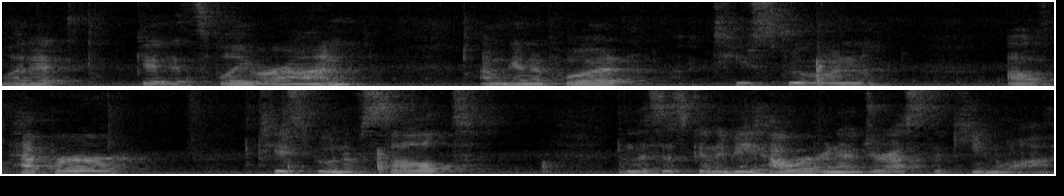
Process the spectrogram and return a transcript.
Let it get its flavor on. I'm gonna put a teaspoon of pepper, teaspoon of salt, and this is gonna be how we're gonna dress the quinoa.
